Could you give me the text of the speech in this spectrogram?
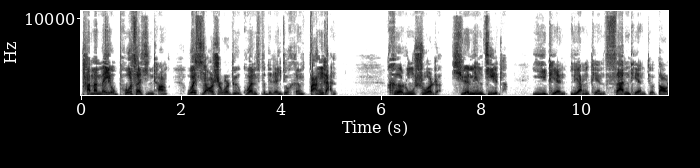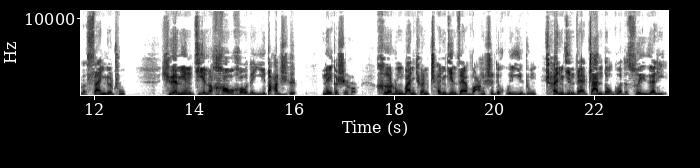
他们没有菩萨心肠。我小时候对官府的人就很反感。贺龙说着，薛明记着，一天、两天、三天，就到了三月初。薛明记了厚厚的一沓纸。那个时候。贺龙完全沉浸在往事的回忆中，沉浸在战斗过的岁月里。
